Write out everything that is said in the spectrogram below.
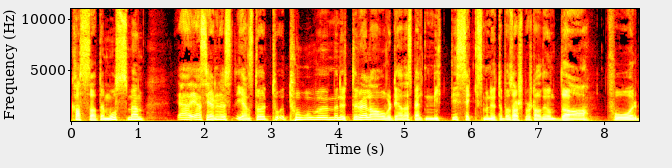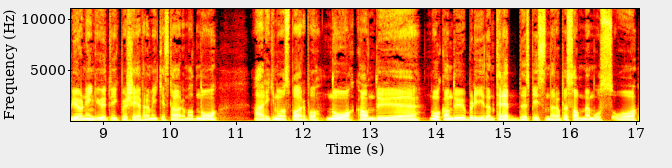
kassa til Moss. Men jeg, jeg ser når det gjenstår to, to minutter vel av overtid, det er spilt 96 minutter på Sarpsborg stadion. Da får Bjørn Inge Utvik beskjed fra Mikke Stare om at nå er ikke noe å spare på. Nå kan du, nå kan du bli den tredje spissen der oppe sammen med Moss og,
